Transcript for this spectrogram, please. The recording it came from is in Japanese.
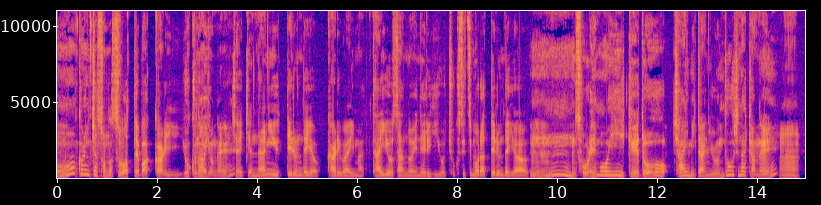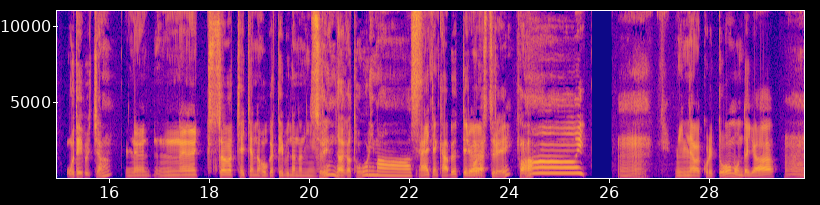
うんかりんちゃんそんな座ってばっかり良くないよねチャイちゃん何言ってるんだよ。彼は今、太陽さんのエネルギーを直接もらってるんだよ。うーん、それもいいけど、チャイみたいに運動しなきゃね。うん。おデブちゃん？な、な、くそ、チャイちゃんの方がデブなのに。スレンダーが通ります。チャイちゃんかぶってる。あら、失礼ファーイうん。みんなはこれどう思うんだよ。うん。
